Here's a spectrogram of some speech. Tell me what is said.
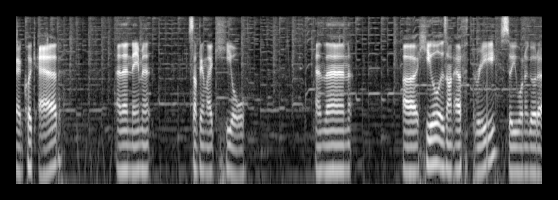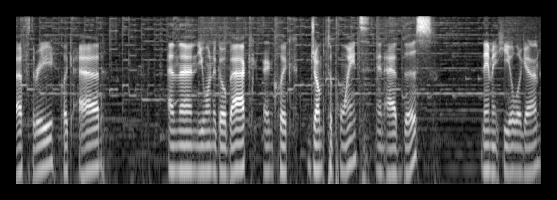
and click add and then name it something like heal. And then uh, heal is on F3, so you want to go to F3, click add, and then you want to go back and click jump to point and add this. Name it heal again.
